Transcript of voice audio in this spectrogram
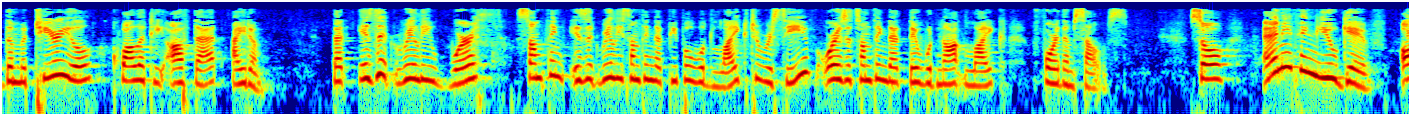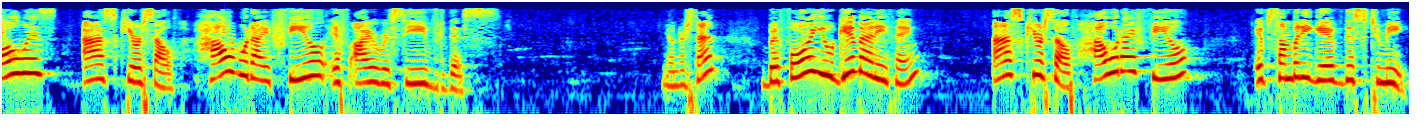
the material quality of that item. That is it really worth something? Is it really something that people would like to receive? Or is it something that they would not like for themselves? So, anything you give, always ask yourself, how would I feel if I received this? You understand? Before you give anything, ask yourself, how would I feel if somebody gave this to me?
